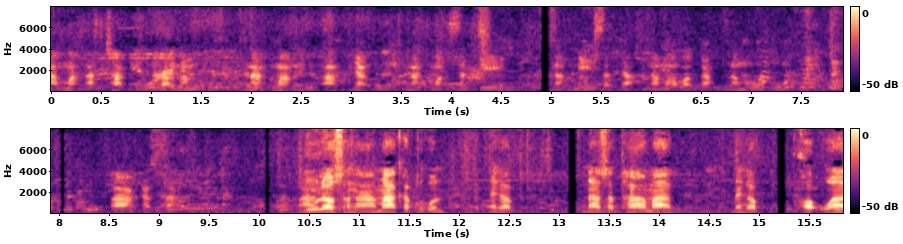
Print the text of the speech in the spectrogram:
ะมะอัจฉะภูระนังคุนะมะอุอะยะอุนะมะสเจนะเมสัจะนะมะวะกะนะโมโหตุอุอากาสะดูแล้วสง่ามากครับทุกคนนะครับน่าศรัทธามากนะครับ เพราะว่า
